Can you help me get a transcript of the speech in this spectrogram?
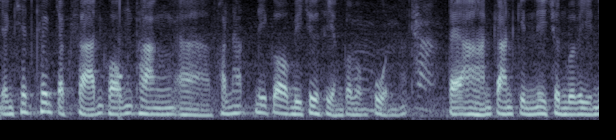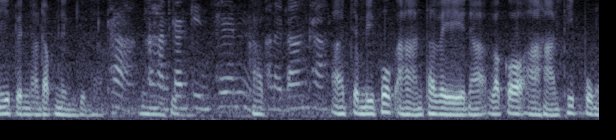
อย่างเช่นเครื่องจักสารของทางอ่าพนัสนี่ก็มีชื่อเสียงก็สมควรนะค่ะแต่อาหารการกินนี่ชลบุรีนี่เป็นอันดับหนึ่งอยู่แล้วค่ะนะอาหารการกินเช่นครับอะไรบ้างคะอาจจะมีพวกอาหารทะเลนะแล้วก็อาหารที่ปรุง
